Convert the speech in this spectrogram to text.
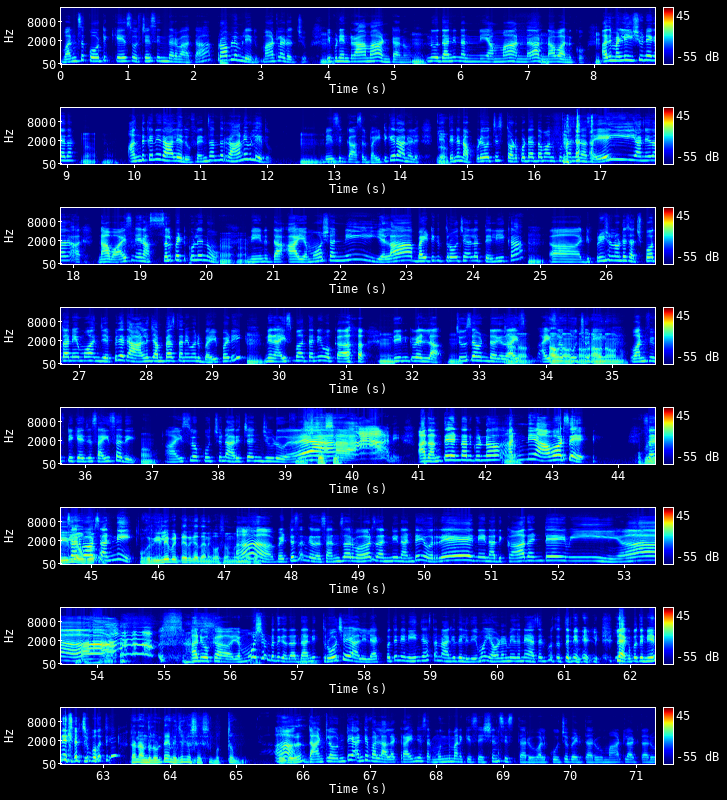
Once కోర్టుకి case వచ్చేసిన తర్వాత ప్రాబ్లం లేదు మాట్లాడొచ్చు. ఇప్పుడు నేను రామా అంటాను. నువ్వు దాన్ని నన్ను నీ అమ్మ అన్న అన్నావా అనుకో. అది మళ్ళీ ఇష్యూనే కదా. అందుకని రాలేదు ఫ్రెండ్స్ అందరు రానివ్వలేదు బేసిక్గా అసలు బయటికే రానివ్వలేదు లేకపోతే నేను అప్పుడే వచ్చేసి తొడకొట్టేద్దాం అనుకున్నాను నేను అసలు ఏ అనేది నా వాయిస్ నేను అస్సలు పెట్టుకోలేను. నేను ఆ ఎమోషన్ని ఎలా బయటికి త్రో చేయాలో తెలియక డిప్రెషన్లో ఉంటే చచ్చిపోతానేమో అని చెప్పి లేదా వాళ్ళని చంపేస్తానేమో అని భయపడి నేను ఐస్ బాత్ అని ఒక. దీనికి వెళ్ళా. చూసే ఉంటావు కదా ఐస్ ఐస్లో కూర్చుని వన్ ఫిఫ్టీ కేజెస్ ఐస్ అది. ఐస్లో కూర్చుని అరిచని చూడు. అని. అదంతా ఏంటనుకున్నావు? ఆ. అన్ని అవార్డ్సే. సెన్సార్ వర్డ్స్ అన్ని. ఒక రీలే పెట్టారు కదా దానికోసం పెట్టేశాను కదా. సెన్సార్ వర్డ్స్ అన్ని. అంటే ఒర్రే నేను అది కాదంటే మీ అని ఒక ఎమోషన్ ఉంటది కదా. దాన్ని త్రో చేయాలి. లేకపోతే నేను ఏం చేస్తాను నాకే తెలియదు ఏమో ఎవరి మీదనే యాసిడ్ పోతే నేను వెళ్ళి. లేకపోతే నేనే చచ్చిపోతే. కానీ అందులో ఉంటే నిజంగా మొత్తం? దాంట్లో ఉంటే అంటే వాళ్ళు అలా ట్రైన్ చేస్తారు. ముందు మనకి సెషన్స్ ఇస్తారు వాళ్ళు కూర్చోబెడతారు మాట్లాడతారు.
